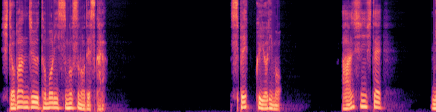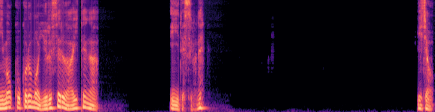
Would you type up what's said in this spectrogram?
一晩中共に過ごすのですから。スペックよりも安心して身も心も許せる相手がいいですよね。以上。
